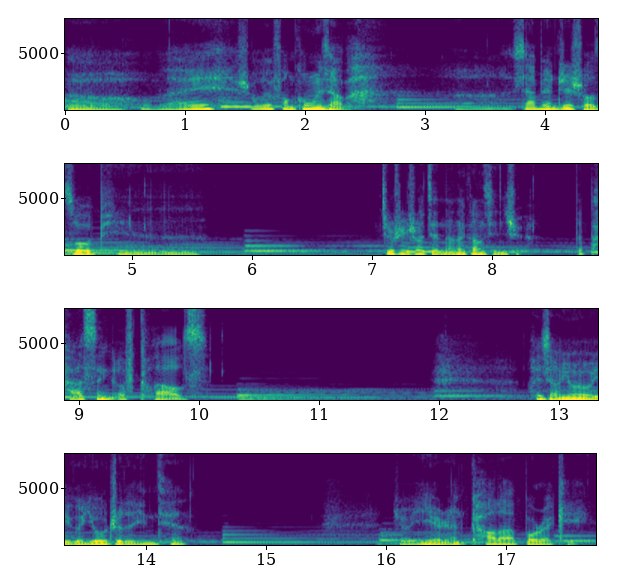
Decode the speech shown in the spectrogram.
呃，我们来稍微放空一下吧。下面这首作品就是一首简单的钢琴曲，《The Passing of Clouds》。很想拥有一个优质的阴天。这位音乐人 Kala Boraki。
